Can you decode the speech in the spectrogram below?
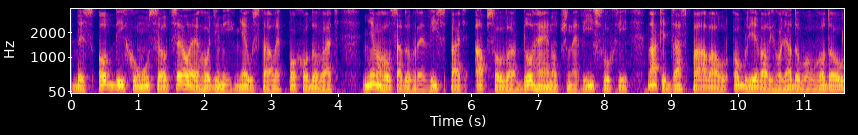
bez oddychu musel celé hodiny neustále pochodovať, nemohol sa dobre vyspať, absolvovať dlhé nočné výsluchy, no a keď zaspával, oblievali ho ľadovou vodou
